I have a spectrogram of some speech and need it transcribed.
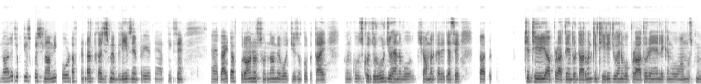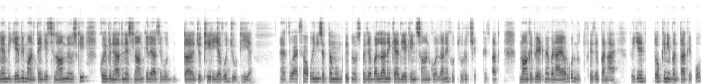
نالج ہوتی ہے اس کو اسلامک کوڈ آف کنڈکٹ کا، جس میں بلیوز ہیں پریئر ہیں ایتھکس ہیں لائٹ آف قرآن اور سننا میں وہ چیزوں کو بتائے کہ ان کو اس کو ضرور جو ہے نا وہ شامل کرے۔ جیسے کی تھیری آپ پڑھاتے ہیں تو ڈارون کی تھیری جو ہے نا وہ پڑھا تو رہے ہیں، لیکن وہ ہم اس میں بھی یہ بھی مانتے ہیں کہ اسلام میں اس کی کوئی بنیاد نہیں، اسلام کے لحاظ سے وہ جو تھیری ہے وہ جھوٹھی ہے۔ تو ایسا ہو ہی نہیں سکتا ممکن اس کا۔ جب اللہ نے کہہ دیا کہ انسان کو اللہ نے خوبصورت شیپ کے ساتھ ماں کے پیٹ میں بنایا اور وہ نطفے سے بنا ہے، تو یہ تو کہ نہیں بنتا کہ وہ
